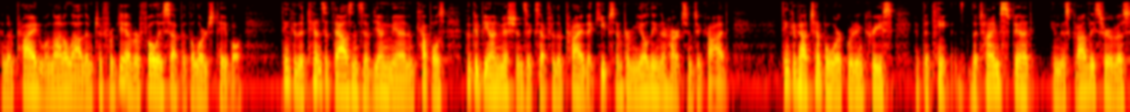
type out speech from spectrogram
and their pride will not allow them to forgive or fully sup at the Lord's table. Think of the tens of thousands of young men and couples who could be on missions except for the pride that keeps them from yielding their hearts unto God. Think of how temple work would increase if the, the time spent in this godly service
